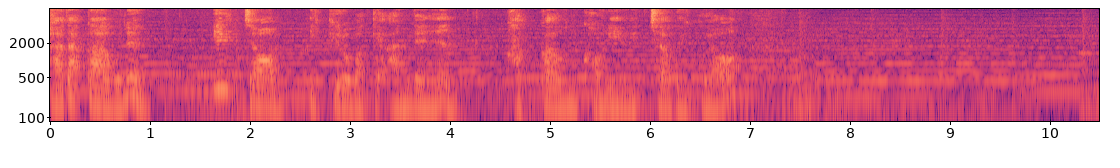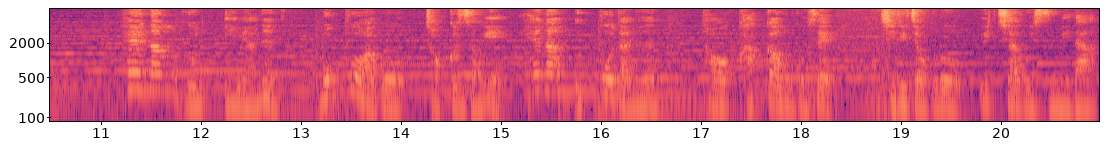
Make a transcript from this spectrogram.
바닷가하고는 1.2km밖에 안 되는 가까운 거리에 위치하고 있고요. 해남군 임야는 목포하고 접근성이 해남읍보다는 더 가까운 곳에 지리적으로 위치하고 있습니다.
